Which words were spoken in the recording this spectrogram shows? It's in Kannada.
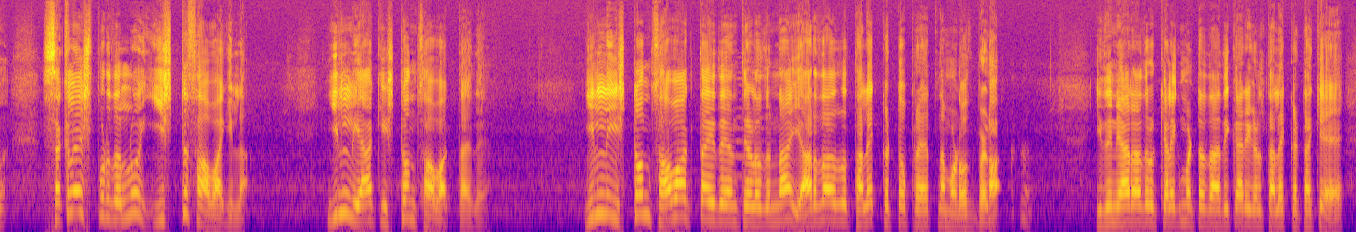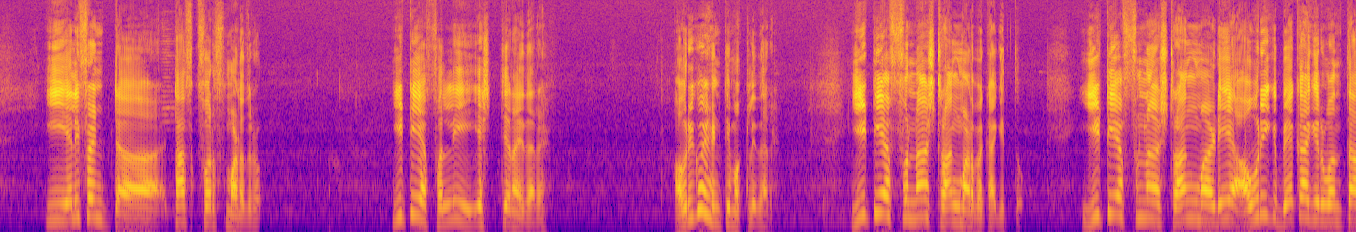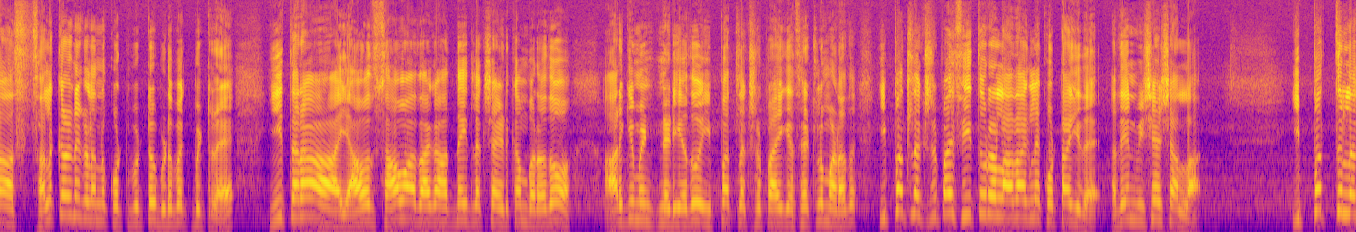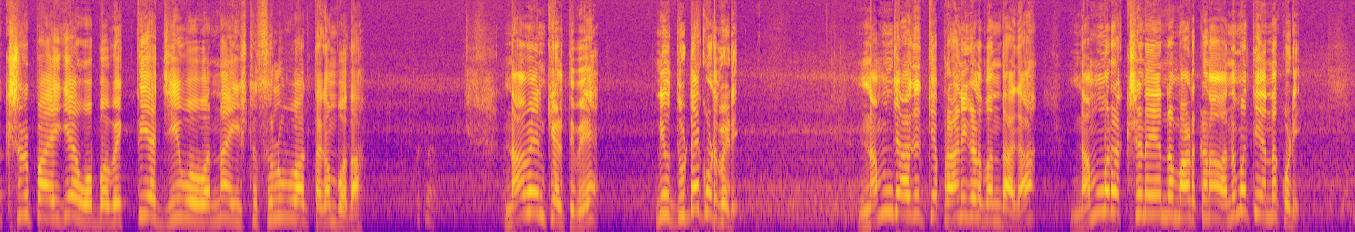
ಸಕಲೇಶ್ಪುರದಲ್ಲೂ ಇಷ್ಟು ಸಾವಾಗಿಲ್ಲ. ಇಲ್ಲಿ ಯಾಕೆ ಇಷ್ಟೊಂದು ಸಾವಾಗ್ತಾ ಇದೆ? ಇಲ್ಲಿ ಇಷ್ಟೊಂದು ಸಾವಾಗ್ತಾ ಇದೆ ಅಂತ ಹೇಳೋದನ್ನು ಯಾರ್ದಾದ್ರೂ ತಲೆ ಕಟ್ಟೋ ಪ್ರಯತ್ನ ಮಾಡೋದು ಬೇಡ. ಇದನ್ನು ಯಾರಾದರೂ ಕೆಳಗೆ ಮಟ್ಟದ ಅಧಿಕಾರಿಗಳು ತಲೆ ಕಟ್ಟೋಕ್ಕೆ ಈ ಎಲಿಫೆಂಟ್ ಟಾಸ್ಕ್ ಫೋರ್ಸ್ ಮಾಡಿದ್ರು. ಇ ಟಿ ಎಫಲ್ಲಿ ಎಷ್ಟು ಜನ ಇದ್ದಾರೆ? ಅವರಿಗೂ ಹೆಂಡತಿ ಮಕ್ಕಳಿದ್ದಾರೆ ಇ ಟಿ ಎಫ್ನ ಸ್ಟ್ರಾಂಗ್ ಮಾಡಬೇಕಾಗಿತ್ತು. ಇ ಟಿ ಎಫ್ನ ಸ್ಟ್ರಾಂಗ್ ಮಾಡಿ ಅವರಿಗೆ ಬೇಕಾಗಿರುವಂಥ ಸಲಕರಣೆಗಳನ್ನು ಕೊಟ್ಬಿಟ್ಟು ಬಿಡಬೇಕು ಬಿಟ್ಟರೆ ಈ ಥರ ಯಾವ್ದು ಸಾವಾದಾಗ ಹದಿನೈದು ಲಕ್ಷ ಹಿಡ್ಕೊಂಬರೋದು ಆರ್ಗ್ಯುಮೆಂಟ್ ನಡೆಯೋದು, ಇಪ್ಪತ್ತು ಲಕ್ಷ ರೂಪಾಯಿಗೆ ಸೆಟ್ಲ್ ಮಾಡೋದು, ಇಪ್ಪತ್ತು ಲಕ್ಷ ರೂಪಾಯಿ ಸೀತೂರಲ್ಲಿ ಆದಾಗಲೇ ಕೊಟ್ಟಾಗಿದೆ. ಅದೇನು ವಿಶೇಷ ಅಲ್ಲ. ಇಪ್ಪತ್ತು ಲಕ್ಷ ರೂಪಾಯಿಗೆ ಒಬ್ಬ ವ್ಯಕ್ತಿಯ ಜೀವವನ್ನು ಇಷ್ಟು ಸುಲಭವಾಗಿ ತಗೊಬೋದಾ? ನಾವೇನು ಕೇಳ್ತೀವಿ? ನೀವು ದುಡ್ಡೇ ಕೊಡಬೇಡಿ. ನಮ್ಮ ಜಾಗಕ್ಕೆ ಪ್ರಾಣಿಗಳು ಬಂದಾಗ ನಮ್ಮ ರಕ್ಷಣೆಯನ್ನು ಮಾಡ್ಕೊಳ್ಳೋ ಅನುಮತಿಯನ್ನು ಕೊಡಿ.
